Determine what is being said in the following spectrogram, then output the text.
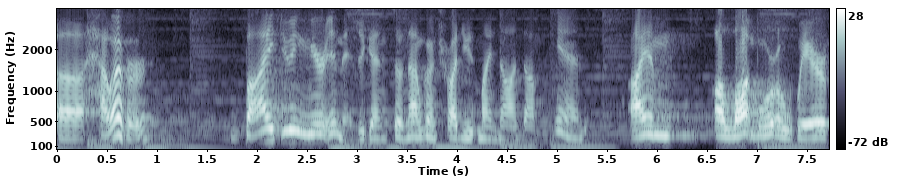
Uh, however, by doing mirror image, again, so now I'm going to try to use my non-dominant hand, I am a lot more aware of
